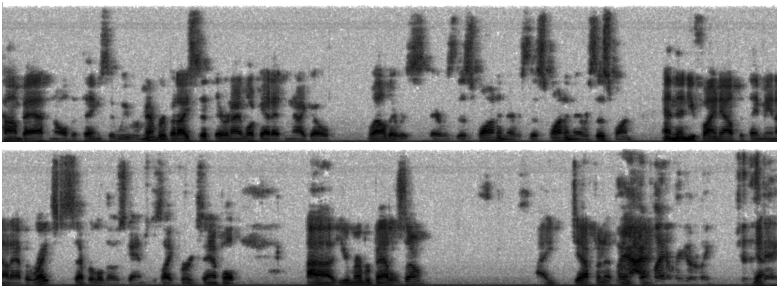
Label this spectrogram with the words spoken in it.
Combat and all the things that we remember. But I sit there and I look at it and I go, well, there was there was this one and there was this one and there was this one, and then you find out that they may not have the rights to several of those games. Because, like for example, uh, you remember Battlezone? I definitely. Oh, yeah, I play it regularly to this yeah, day.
